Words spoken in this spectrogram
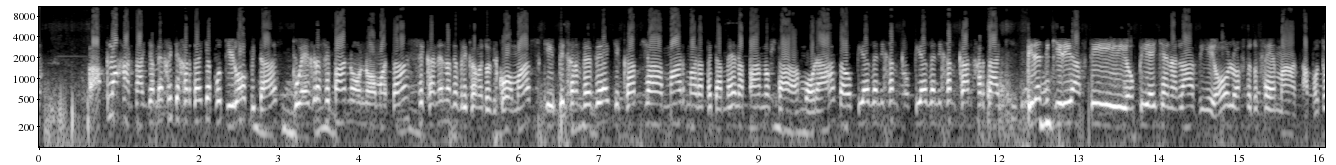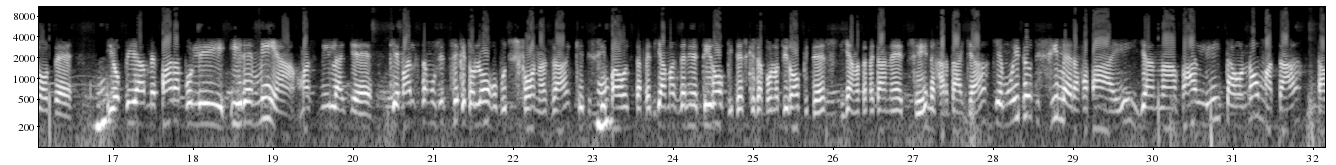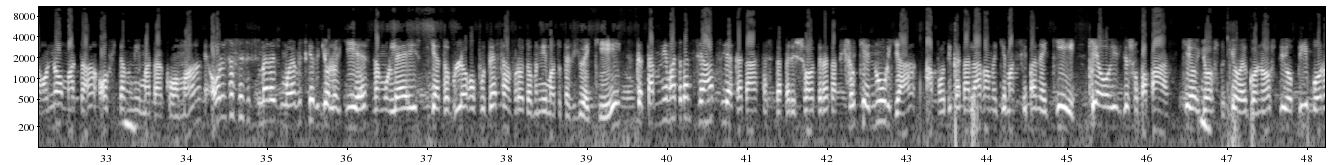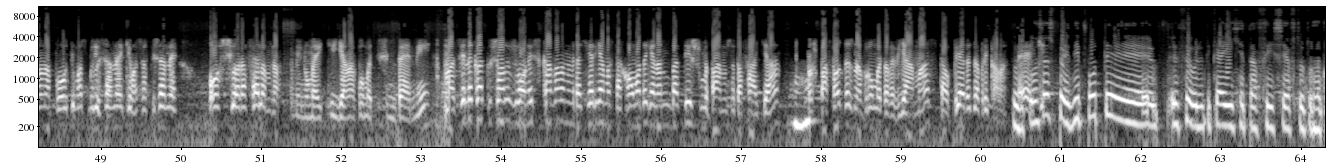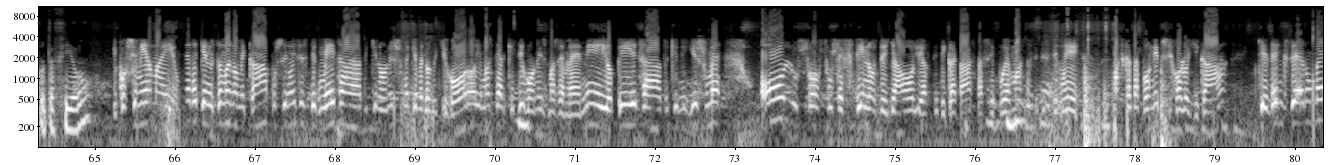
απλά χαρτάκια, μέχρι και χαρτάκια από τυρόπιτα που έγραφε πάνω ονόματα. Σε κανένα δεν βρήκαμε το δικό μας και υπήρχαν βέβαια και κάποια μάρμαρα πεταμένα πάνω στα μωρά, τα οποία δεν είχαν, τα οποία δεν είχαν καν χαρτάκι. Πήρα την κυρία αυτή η οποία έχει αναλάβει όλο αυτό το θέμα από τότε, η οποία με πάρα πολύ ηρεμία μας μίλαγε και μάλιστα μου ζήτησε και το λόγο που της φώναζα και της είπα ότι τα παιδιά μας δεν είναι τυρόπιτες και ζαμπονοτυρόπιτες για να τα πετάνε έτσι με χαρτάκια. Και μου είπε ότι σήμερα θα πάει για να βάλει τα ονόματα, τα ονόματα, όχι τα μνήματα ακόμα. Όλες αυτές τις μέρες μου έβρισκε δικαιολογίες να μου λέει για τον λόγο που δεν θα βρω το μνήμα του παιδιού εκεί. Τα, τα μνήματα ήταν σε άθλια κατάσταση τα περισσότερα, τα πιο καινούρια από ό,τι καταλάβαμε και μας είπαν εκεί και ο ίδιος ο παπάς και ο γιος του και ο εγγονός του, οι οποίοι μπορώ να πω ότι μας μίλησαν και μας αφήσανε όση ώρα θέλαμε να μείνουμε εκεί για να δούμε τι συμβαίνει. Μαζί με κάποιους άλλους γονείς κάναμε με τα χέρια μας τα χώματα για να μην πατήσουμε πάνω στα ταφάκια, προσπαθώντας να βρούμε τα παιδιά μας, τα οποία δεν τα βρήκαμε. Το δικό σας παιδί πότε ε, θεωρητικά είχε ταφεί σε αυτό το νεκροταφείο; 21 Μαΐου. Θα κινηθούμε νομικά. Από στιγμή σε στιγμή θα επικοινωνήσουμε και με τον δικηγόρο. Είμαστε αρκετοί γονείς μαζεμένοι, οι οποίοι θα το κυνηγήσουμε όλους όσους ευθύνονται για όλη αυτή την κατάσταση που εμάς αυτή τη στιγμή μας καταπονεί ψυχολογικά και δεν ξέρουμε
